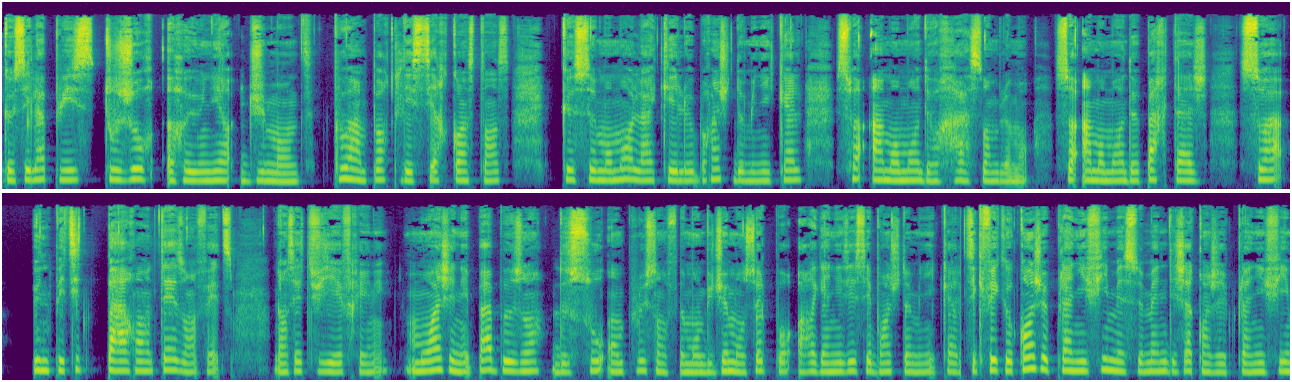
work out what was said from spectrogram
que cela puisse toujours réunir du monde, peu importe les circonstances, que ce moment-là, qui est le branche dominical, soit un moment de rassemblement, soit un moment de partage, soit une petite parenthèse en fait dans cette vie effrénée. Moi, je n'ai pas besoin de sous en plus en fait, mon budget mon seul pour organiser ces branches dominicales. Ce qui fait que quand je planifie mes semaines, déjà quand je planifie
